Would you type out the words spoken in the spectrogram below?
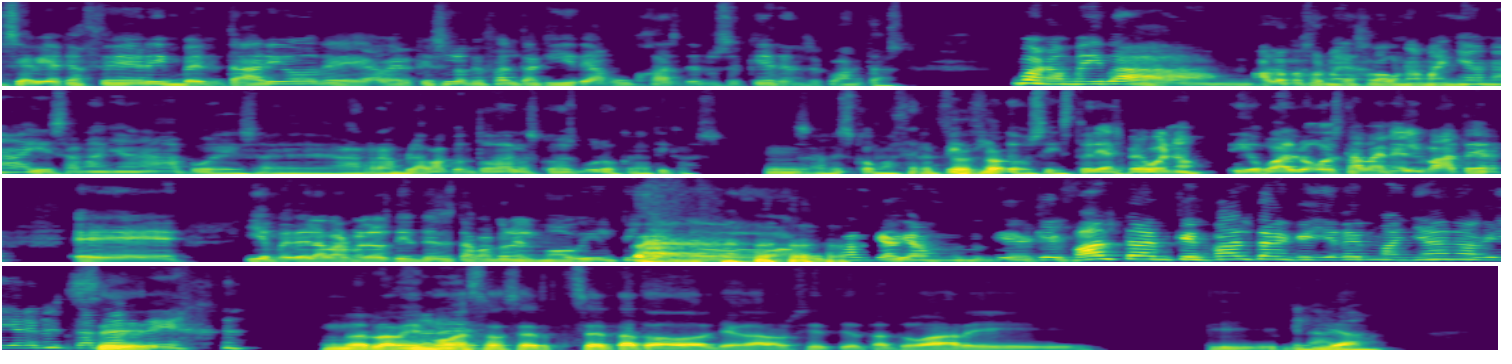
si había que hacer inventario de, a ver, ¿qué es lo que falta aquí? De agujas, de no sé qué, de no sé cuántas. Bueno, me iba, a lo mejor me dejaba una mañana y esa mañana pues eh, arramblaba con todas las cosas burocráticas, ya. ¿sabes? Como hacer pedidos e historias. Pero bueno, igual luego estaba en el váter eh, y en vez de lavarme los dientes estaba con el móvil pillando agujas que habían, que, que faltan, que faltan, que lleguen mañana o que lleguen esta Sí, tarde. no es lo mismo ¿Sabes? eso, ser, ser tatuador, llegar a un sitio, tatuar y, y ya. Claro,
